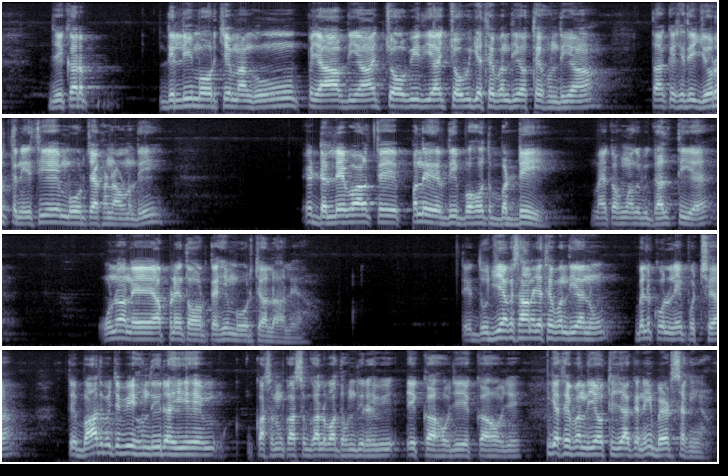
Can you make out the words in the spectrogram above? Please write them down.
ਜੇਕਰ ਦਿੱਲੀ ਮੋਰਚੇ ਵਾਂਗੂ ਪੰਜਾਬ ਦੀਆਂ 24 ਦੀਆਂ 24 ਜਥੇਬੰਦੀਆਂ ਉੱਥੇ ਹੁੰਦੀਆਂ, ਤਾਂ ਕਿਸੇ ਦੀ ਜ਼ਰੂਰਤ ਨਹੀਂ ਸੀ ਇਹ ਮੋਰਚਾ ਖਣਾਉਣ ਦੀ। ਇਹ ਡੱਲੇਵਾਲ ਤੇ ਪੰਧੇਰ ਦੀ ਬਹੁਤ ਵੱਡੀ ਮੈਂ ਕਹੂੰਗਾ ਵੀ ਗਲਤੀ ਹੈ। ਉਹਨਾਂ ਨੇ ਆਪਣੇ ਤੌਰ ਤੇ ਹੀ ਮੋਰਚਾ ਲਾ ਲਿਆ। ਤੇ ਦੂਜੀਆਂ ਕਿਸਾਨ ਜਥੇਬੰਦੀਆਂ ਨੂੰ ਬਿਲਕੁਲ ਨਹੀਂ ਪੁੱਛਿਆ। ਤੇ ਬਾਅਦ ਵਿੱਚ ਵੀ ਹੁੰਦੀ ਰਹੀ ਇਹ ਕਸਮ ਕਸ ਗੱਲਬਾਤ ਹੁੰਦੀ ਰਹੀ ਵੀ ਏਕਾ ਹੋ ਜੇ ਏਕਾ ਹੋ ਜੇ। ਜਥੇਬੰਦੀਆਂ ਉੱਥੇ ਜਾ ਕੇ ਨਹੀਂ ਬੈਠ ਸਕੀਆਂ।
